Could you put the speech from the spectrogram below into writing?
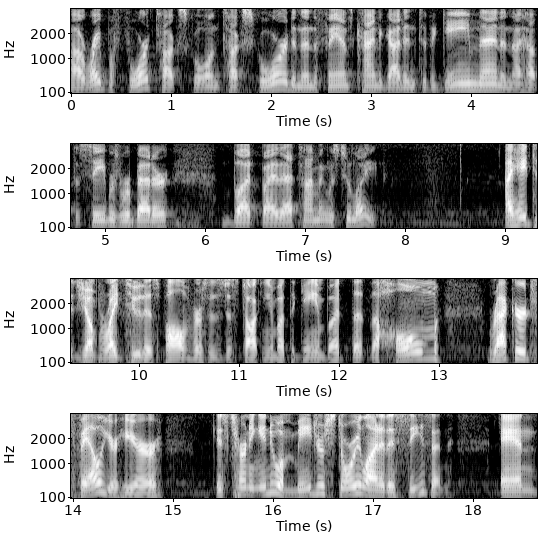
uh, right before Tuch scored, and Tuch scored, and then the fans kind of got into the game then, and I thought the Sabres were better, but by that time it was too late. I hate to jump right to this, Paul, versus just talking about the game, but the, the home record failure here is turning into a major storyline of this season. And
